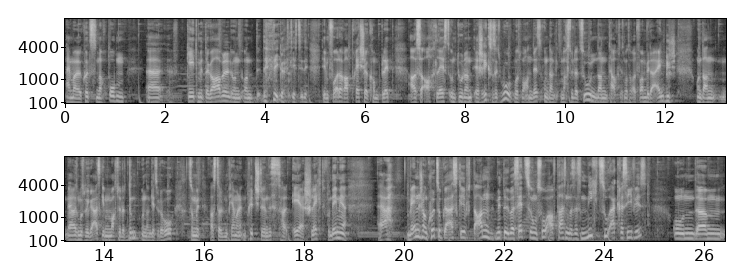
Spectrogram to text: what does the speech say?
einmal kurz nach oben äh, geht mit der Gabel und, und die, die, den Vorderradbrecher komplett außer Acht lässt und du dann erschrickst und sagst, wow, was war denn das? Und dann machst du wieder zu und dann taucht das Motorrad vorne wieder ein und dann, ja, es muss wieder Gas geben und machst wieder dumm und dann geht es wieder hoch. Somit hast du halt einen permanenten Pitch drin, das ist halt eher schlecht. Von dem her, ja, wenn schon kurz auf Gasgriff, dann mit der Übersetzung so aufpassen, dass es nicht zu aggressiv ist. Und ähm,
